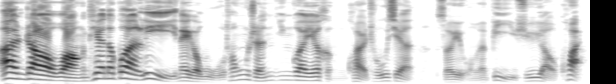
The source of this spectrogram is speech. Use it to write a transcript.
按照往天的惯例，那个五通神应该也很快出现了，所以我们必须要快。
